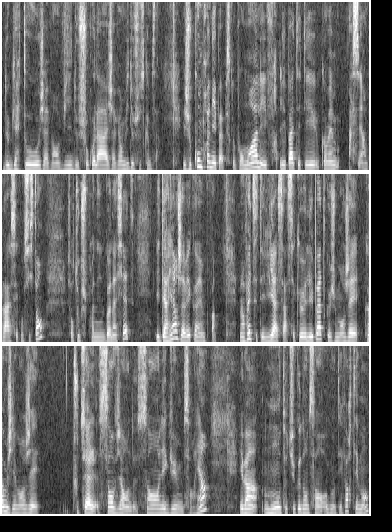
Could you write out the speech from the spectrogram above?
de gâteaux, j'avais envie de chocolat, j'avais envie de choses comme ça. Et je comprenais pas, parce que pour moi, les, les pâtes étaient quand même assez, un plat assez consistant, surtout que je prenais une bonne assiette. Et derrière, j'avais quand même faim. Mais en fait, c'était lié à ça. C'est que les pâtes que je mangeais, comme je les mangeais toutes seules, sans viande, sans légumes, sans rien, eh ben, mon taux de sucre dans le sang augmentait fortement.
